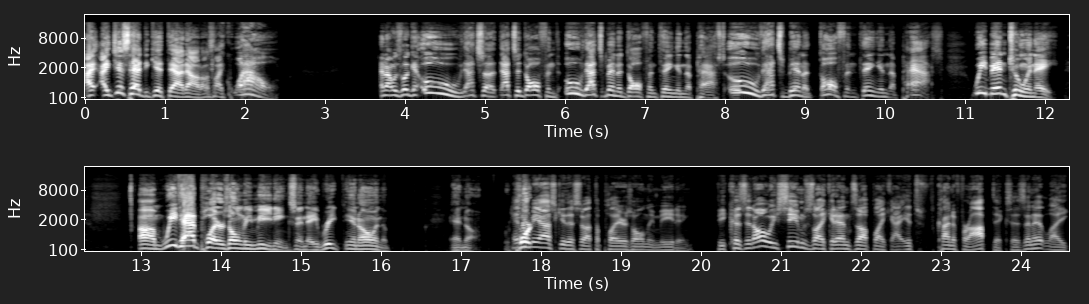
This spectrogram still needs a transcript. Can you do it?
I, I just had to get that out. I was like, wow. And I was looking, ooh, that's a that's a dolphin. Ooh, that's been a dolphin thing in the past. Ooh, that's been a dolphin thing in the past. We've been two and eight. Um, we've had players only meetings, and they re, you know, and the and uh, report. Hey, let me ask you this about the players only meeting because it always seems like it ends up like it's kind of for optics, isn't it? Like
